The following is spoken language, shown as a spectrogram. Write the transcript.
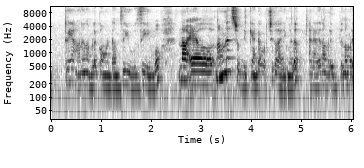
ഇത്രയാണ് നമ്മൾ കോണ്ടംസ് യൂസ് ചെയ്യുമ്പോൾ നമ്മൾ ശ്രദ്ധിക്കേണ്ട കുറച്ച് കാര്യങ്ങൾ അല്ലാതെ നമ്മൾ ഇത് നമ്മൾ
